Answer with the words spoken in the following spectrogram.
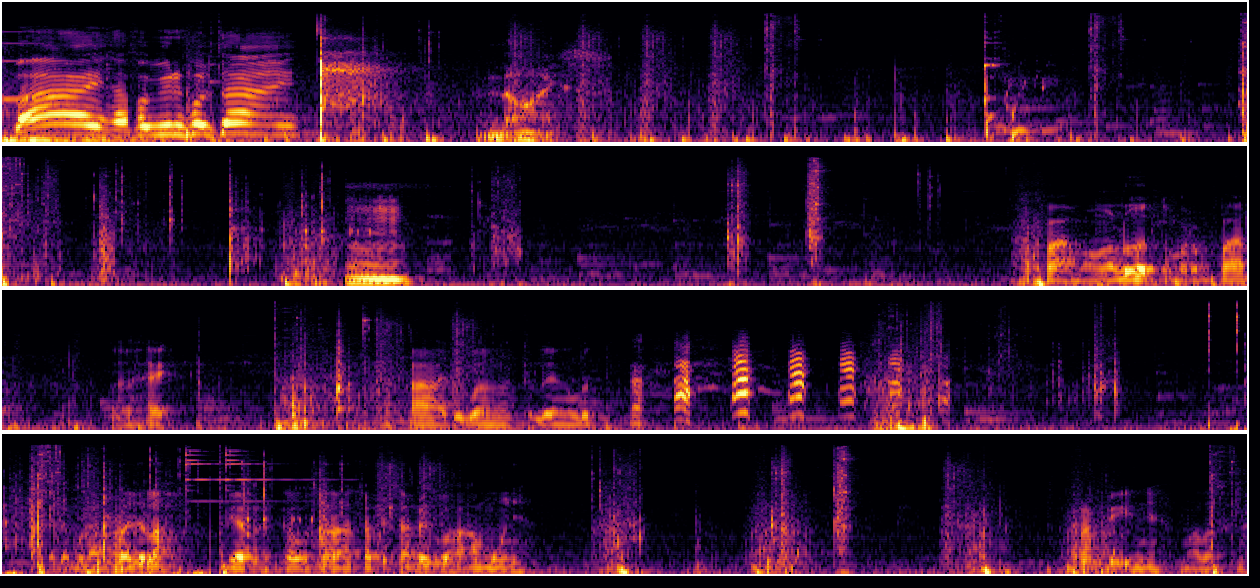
Bye, have a beautiful time. Nice. Hmm. Apa mau ngelut nomor 4 The heck Ah coba ngekill yang ngelut Biar gak usah capek-capek gua amunya. Rapiinnya malas gua.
